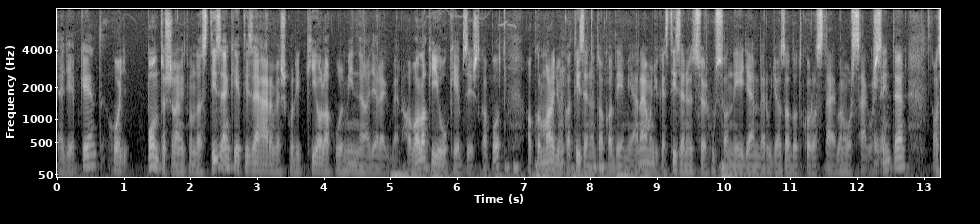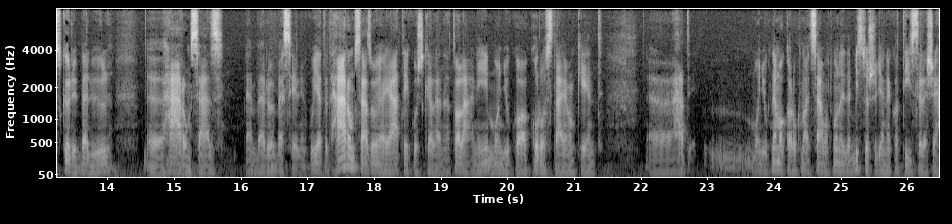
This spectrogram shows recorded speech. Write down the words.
egyébként, hogy pontosan, amit mondasz, 12-13 éves korig kialakul minden a gyerekben. Ha valaki jó képzést kapott, akkor maradjunk a 15 akadémiánál, mondjuk ez 15-24 ember ugye az adott korosztályban országos Igen. szinten, az körülbelül 300 emberről beszélünk. Ugye? Tehát 300 olyan játékost kellene találni, mondjuk a korosztályonként, hát mondjuk nem akarok nagy számot mondani, de biztos, hogy ennek a tízszerese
